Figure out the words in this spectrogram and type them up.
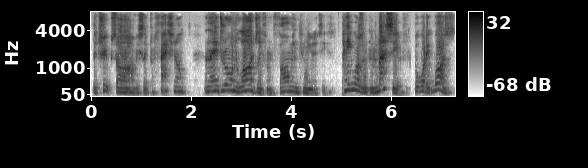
the troops are obviously professional, and they're drawn largely from farming communities. Pay wasn't massive, but what it was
